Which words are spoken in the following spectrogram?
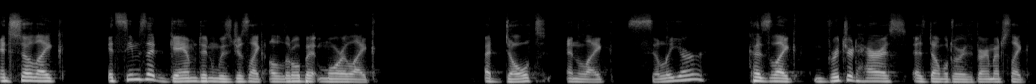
And so like it seems that Gambon was just like a little bit more like adult and like sillier because like Richard Harris as Dumbledore is very much like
